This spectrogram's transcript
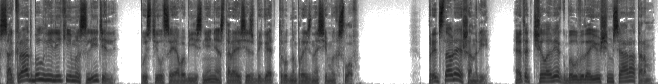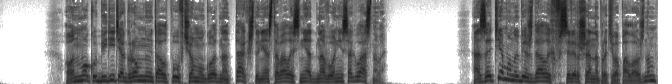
Сократ был великий мыслитель, Пустился я в объяснение, стараясь избегать труднопроизносимых слов. Представляешь, Анри, этот человек был выдающимся оратором. Он мог убедить огромную толпу в чем угодно так, что не оставалось ни одного несогласного. А затем он убеждал их в совершенно противоположном,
